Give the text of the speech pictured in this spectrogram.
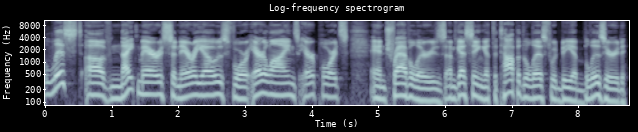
list of nightmare scenarios for airlines, airports, and travelers, I'm guessing at the top of the list would be a blizzard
